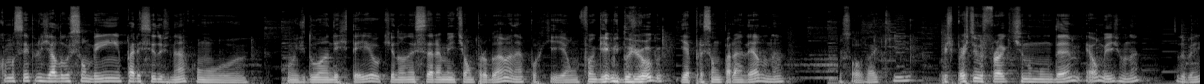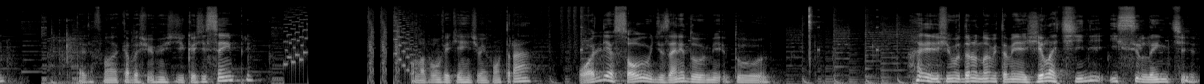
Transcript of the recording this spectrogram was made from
Como sempre, os diálogos são bem parecidos, né? Com o, com os do Undertale, que não necessariamente é um problema, né? Porque é um fangame do jogo e é pra ser um paralelo, né? Vou salvar aqui. O Spirit do Frogget no mundo é, é o mesmo, né? Tudo bem. Tá, tá falando aquelas mesmas dicas de sempre. Vamos lá, vamos ver quem a gente vai encontrar. Olha só o design do... do... Eles mudaram o nome também, é Gelatine e Silente.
